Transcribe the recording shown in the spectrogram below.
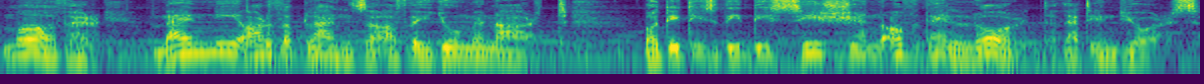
Mother, many are the plans of the human heart, but it is the decision of the Lord that endures.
